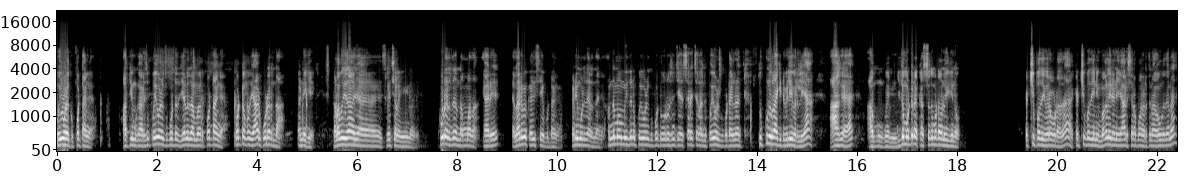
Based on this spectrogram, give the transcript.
பொய் வழக்கு போட்டாங்க. அதிமுக அரசு பொய் வழக்கு போட்டது ஜெயலலிதா அம்மையார் போட்டாங்க. போட்ட போது யார் கூட இருந்தா? அன்னைக்கு தளபதி தான் சிறைச்சாலை இயங்கினார் கூட இருந்தது அந்த அம்மா தான். யாரு? எல்லாருமே கைது செய்யப்பட்டாங்க. கனிமொழி தான் இருந்தாங்க. அந்த அம்மா மீது பொய் வழக்கு போட்டு ஒரு வருஷம் சி- சிறைச்சாலை அந்த பொய் வழக்கு போட்டாங்க துக்குநூறு ஆக்கிட்டு வெளியே வரலையா? ஆக அவங்க இதை மட்டும் நான் கஷ்டத்தை மட்டும் அனுபவிக்கணும். கட்சி பதவி வரக்கூடாதா? கட்சி பதவி நீ மகளிர் அணி யார் சிறப்பாக நடத்தினா அவங்க தானே?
